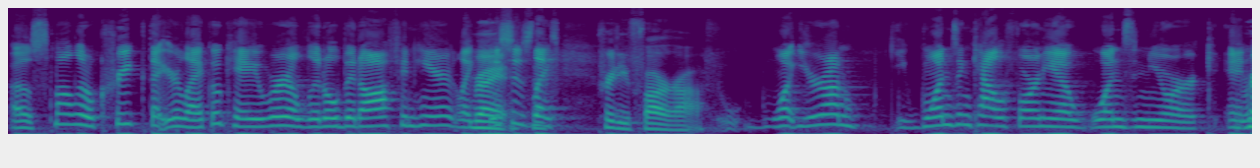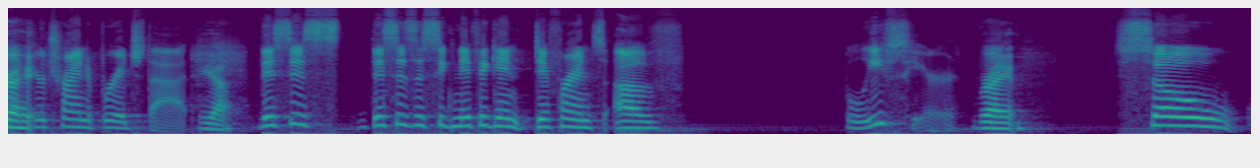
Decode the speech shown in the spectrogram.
a small little creek that you're like, okay, we're a little bit off in here. Like Right. this is like That's pretty far off. what you're on one's in California, one's in New York, and like, you're trying to bridge that. Yeah. This is this is a significant difference of beliefs here. Right. So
